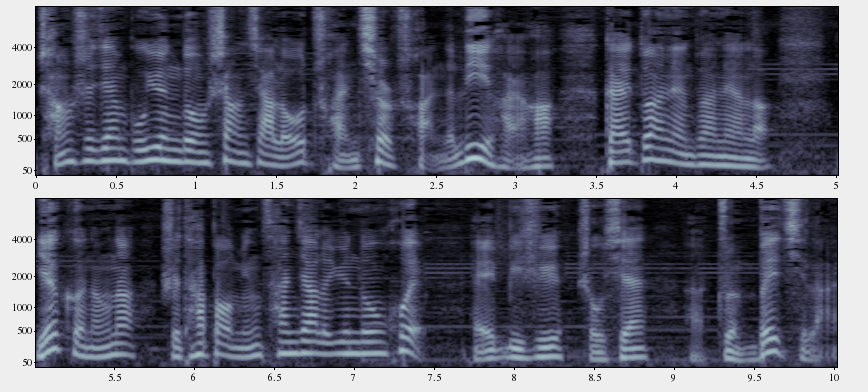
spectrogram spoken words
长时间不运动，上下楼喘气儿喘得厉害哈，该锻炼锻炼了。也可能呢是他报名参加了运动会，哎，必须首先啊准备起来，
